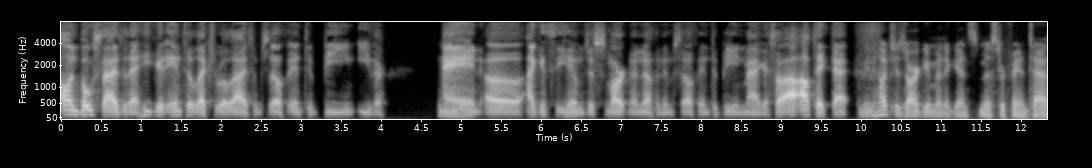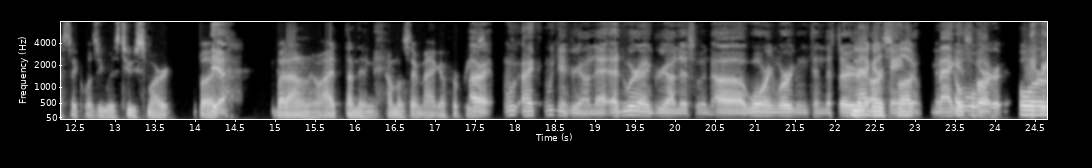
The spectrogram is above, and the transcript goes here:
on both sides of that, he could intellectualize himself into being either. Mhm. And, uh, I can see him just smarting enough in himself into being MAGA. So I'll, I'll take that. I mean, Hutch's argument against Mr. Fantastic was he was too smart, but yeah. But I don't know. I I think I'm gonna say MAGA for peace. All right. We, I, we can agree on that. And we're going to agree on this one. Uh, Warren Worthington, the third. MAGA as fuck. MAGA as fuck. or or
